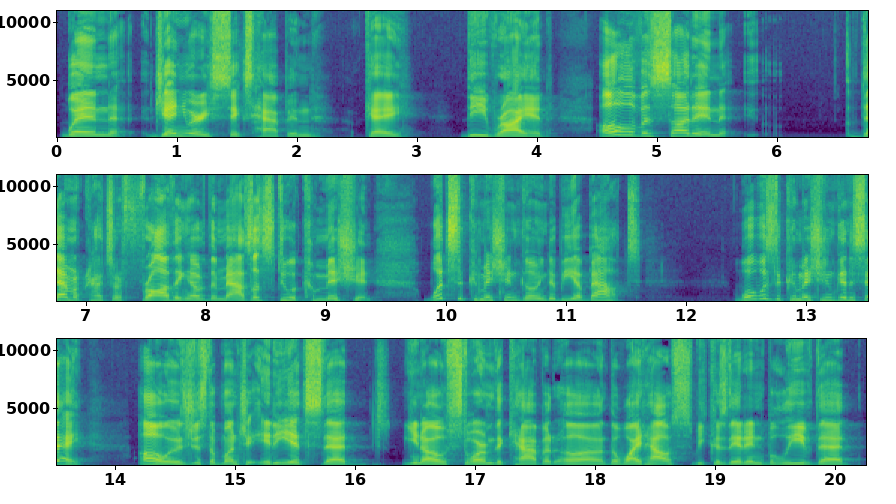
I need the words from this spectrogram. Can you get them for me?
when January 6th happened, okay, the riot, all of a sudden, Democrats are frothing out of the mouths. Let's do a commission. What's the commission going to be about? What was the commission going to say? Oh, it was just a bunch of idiots that you know stormed the Capitol, uh, the White House, because they didn't believe that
